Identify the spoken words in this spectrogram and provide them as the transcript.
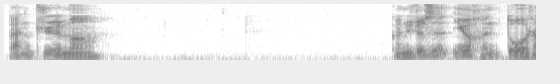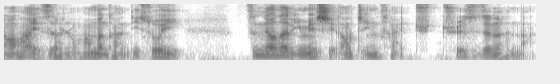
感觉吗？感觉就是因为很多，然后它也是很容易，它门槛低，所以真的要在里面写到精彩，确确实真的很难。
